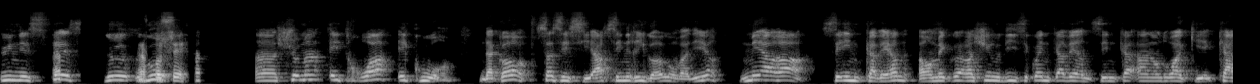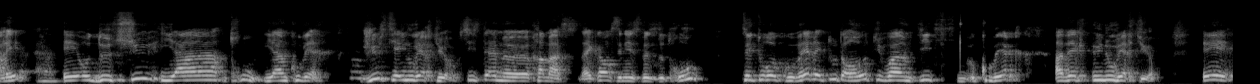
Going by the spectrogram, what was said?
une espèce de un chemin étroit et court. D'accord? Ça, c'est Siar, c'est une rigole, on va dire. Mehara, c'est une caverne. Alors, Mekorashi nous dit, c'est quoi une caverne? C'est un endroit qui est carré. Et au-dessus, il y a un trou, il y a un couvercle. Juste, il y a une ouverture. Système euh, Hamas, d'accord? C'est une espèce de trou. C'est tout recouvert. Et tout en haut, tu vois un petit couvercle avec une ouverture. Et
